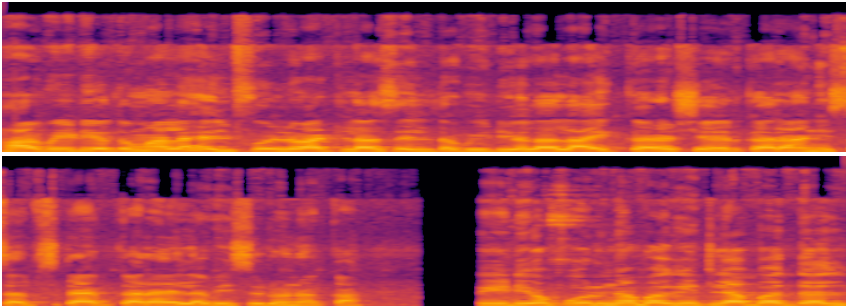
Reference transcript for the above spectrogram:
हा व्हिडिओ तुम्हाला हेल्पफुल वाटला असेल तर व्हिडिओला लाईक करा शेअर करा आणि सबस्क्राईब करायला विसरू नका. व्हिडिओ पूर्ण बघितल्याबद्दल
